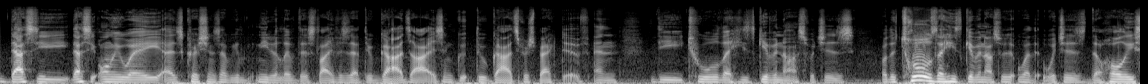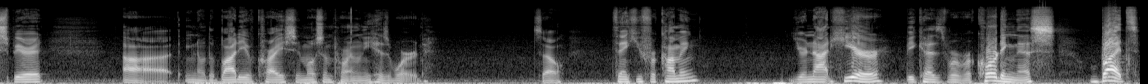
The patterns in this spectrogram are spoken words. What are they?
that's the that's the only way as Christians that we need to live this life is that through God's eyes and through God's perspective and the tool that He's given us, which is or the tools that He's given us, which is the Holy Spirit, uh, you know, the body of Christ, and most importantly, His Word. So, thank you for coming. You're not here because we're recording this, but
